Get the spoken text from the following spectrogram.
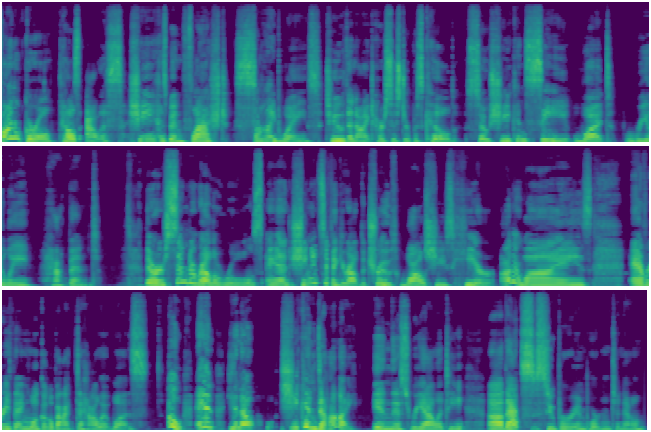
Final Girl tells Alice she has been flashed sideways to the night her sister was killed so she can see what really happened. There are Cinderella rules, and she needs to figure out the truth while she's here. Otherwise, everything will go back to how it was. Oh, and you know, she can die in this reality. Uh, that's super important to know.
